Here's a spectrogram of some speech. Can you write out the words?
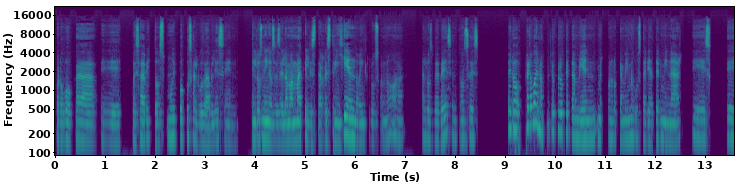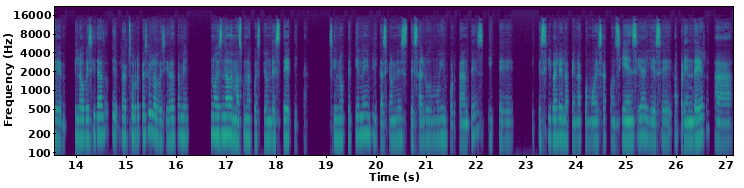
provoca eh, pues hábitos muy poco saludables en, en, los niños, desde la mamá que le está restringiendo incluso, ¿no? A, a los bebés. Entonces, pero, pero bueno, yo creo que también con lo que a mí me gustaría terminar es que la obesidad, el sobrepeso y la obesidad también no es nada más una cuestión de estética, sino que tiene implicaciones de salud muy importantes y que, y que sí vale la pena como esa conciencia y ese aprender a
